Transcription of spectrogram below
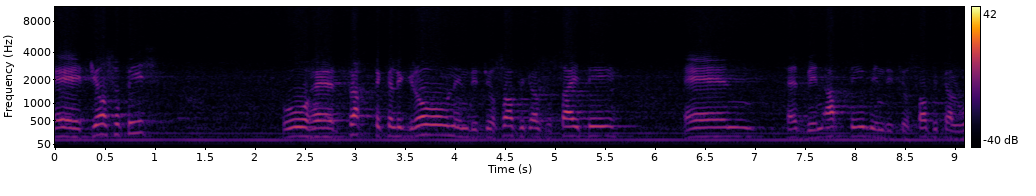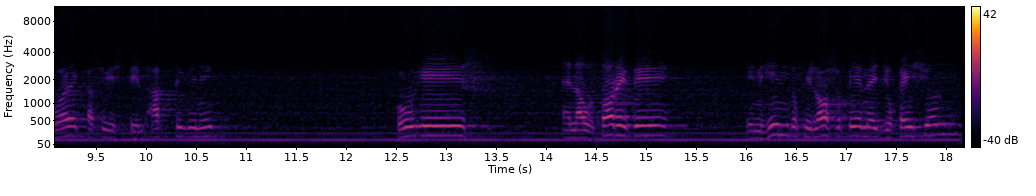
a theosophist who had practically grown in the Theosophical Society and had been active in the theosophical work as he is still active in it, who is an authority in Hindu philosophy and education,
